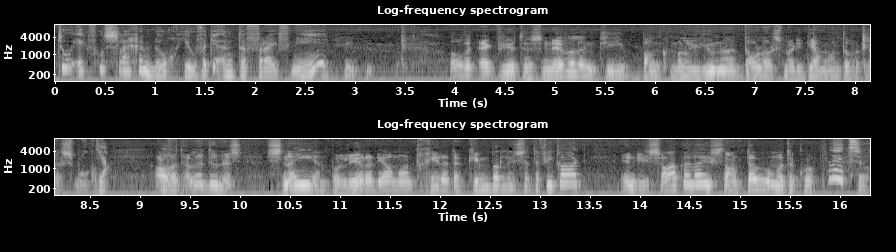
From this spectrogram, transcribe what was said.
toe ek voel sleg genoeg. Jy hoef dit in te vryf nie. Al wat ek weet is Neville en Key bank miljoene dollars met die diamante wat hulle smokkel. Ja. Al wat hulle doen is sny en poleer 'n diamant, gee dit 'n Kimberley sertifikaat en die sakelei staan tou om dit te koop. Net so.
